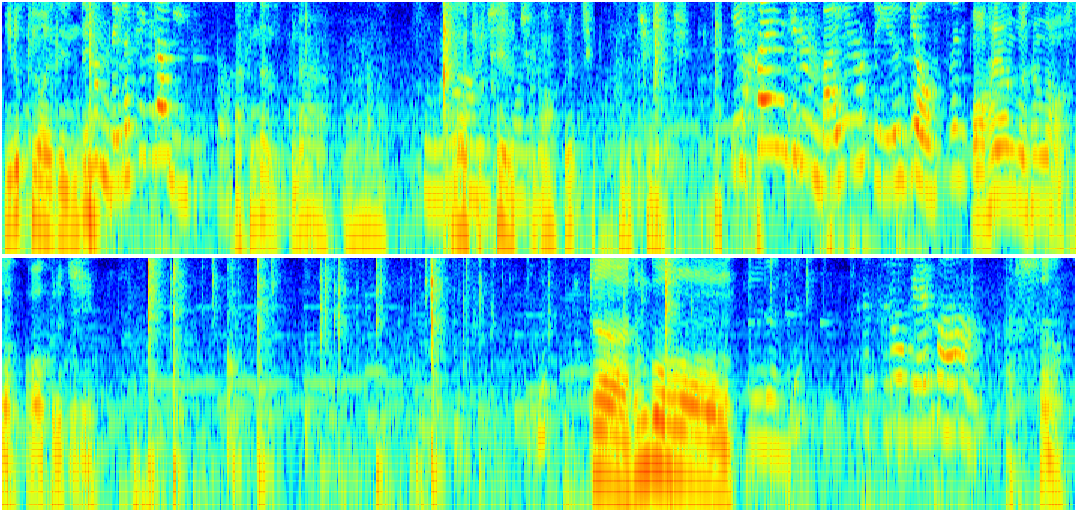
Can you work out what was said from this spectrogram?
이렇게 와야 되는데. 지금 내가 생각이 있어. 아 생각이 있구나. 아, 지금 어 올라가고 좋지 있잖아. 좋지. 어 그렇지 그렇지 그렇지. 이 하얀 길은 마이너스 이런 게 없으니까. 어 하얀 건 상관없어. 어 그렇지. 자 성공. 힘든데? 진짜 들어오게 해봐. 알았어.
